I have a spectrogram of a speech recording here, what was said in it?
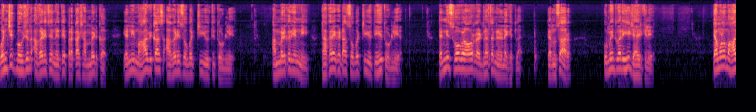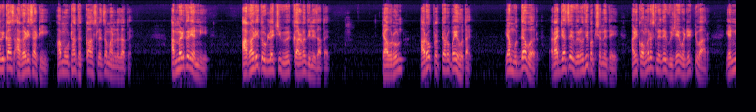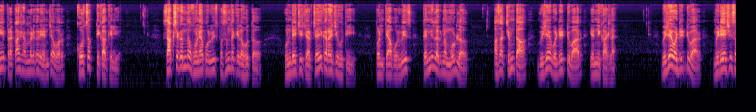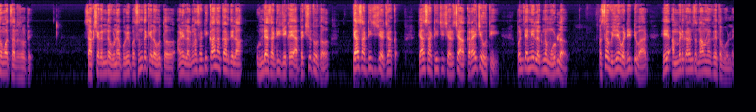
वंचित बहुजन आघाडीचे नेते प्रकाश आंबेडकर यांनी महाविकास आघाडीसोबतची युती तोडली आहे. आंबेडकर यांनी ठाकरे गटासोबतची युतीही तोडली आहे. त्यांनी स्वबळावर लढण्याचा निर्णय घेतला आहे त्यानुसार उमेदवारीही जाहीर केली आहे. त्यामुळं महाविकास आघाडीसाठी हा मोठा धक्का असल्याचं मानलं जात आहे. आंबेडकर यांनी आघाडी तोडल्याची विविध कारणं दिली जात आहेत. त्यावरून आरोप प्रत्यारोपही होत आहेत. या मुद्द्यावर राज्याचे विरोधी पक्षनेते आणि काँग्रेस नेते विजय वडेट्टीवार यांनी प्रकाश आंबेडकर यांच्यावर खोचक टीका केली. साक्षगंध होण्यापूर्वीच पसंत केलं होतं. हुंडेची चर्चाही करायची होती पण त्यापूर्वीच त्यांनी लग्न मोडलं असा चिमटा विजय वडेट्टीवार यांनी काढलाय. विजय वडेट्टीवार मीडियाशी संवाद साधत होते. साक्षगंध होण्यापूर्वी पसंत केलं होतं आणि लग्नासाठी का नकार दिला? हुंड्यासाठी जे काही अपेक्षित होतं त्यासाठीची चर्चा त्यासाठीची चर्चा करायची होती पण त्यांनी लग्न मोडलं असं विजय वडेट्टीवार हे आंबेडकरांचं नाव न घेता बोलले.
